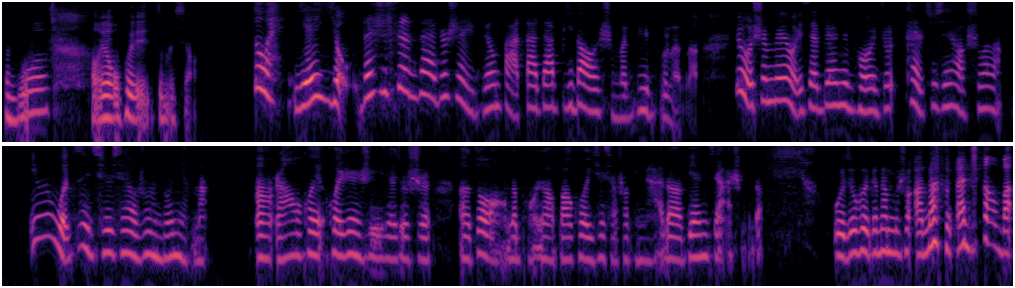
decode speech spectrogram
很多朋友会这么想。对，也有，但是现在就是已经把大家逼到什么地步了呢？就我身边有一些编辑朋友就开始去写小说了，因为我自己其实写小说很多年嘛，嗯，然后会会认识一些就是呃做网的朋友，包括一些小说平台的编辑啊什么的，我就会跟他们说啊，那那这样吧，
